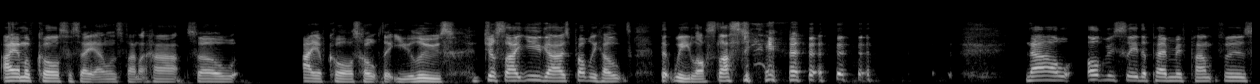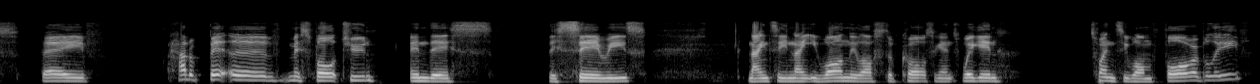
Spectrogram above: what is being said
I am of course a St. Helens fan at heart. So I of course hope that you lose, just like you guys probably hoped that we lost last year. now, obviously, the Penrith Panthers they've had a bit of misfortune in this this series. 1991, they lost, of course, against Wigan 21 4, I believe.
